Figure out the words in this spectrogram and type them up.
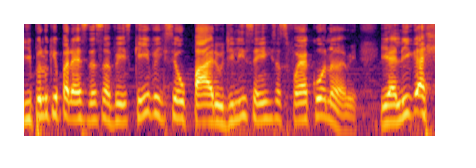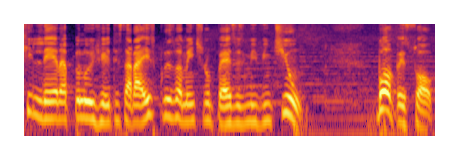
E pelo que parece dessa vez, quem venceu o páreo de licenças foi a Konami. E a liga chilena, pelo jeito, estará exclusivamente no PES 2021. Bom, pessoal,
